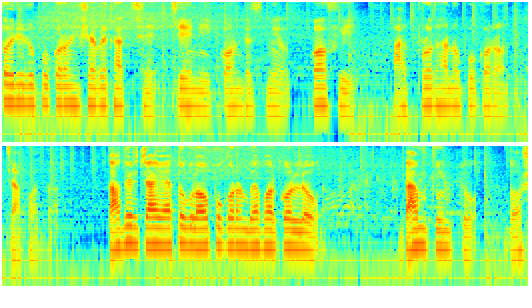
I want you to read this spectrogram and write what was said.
তৈরির উপকরণ হিসেবে থাকছে চেনি কন্ডেন্স মিল্ক কফি আর প্রধান উপকরণ চা পাতা। তাদের চায়ে এতগুলো উপকরণ ব্যবহার করলেও দাম কিন্তু দশ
